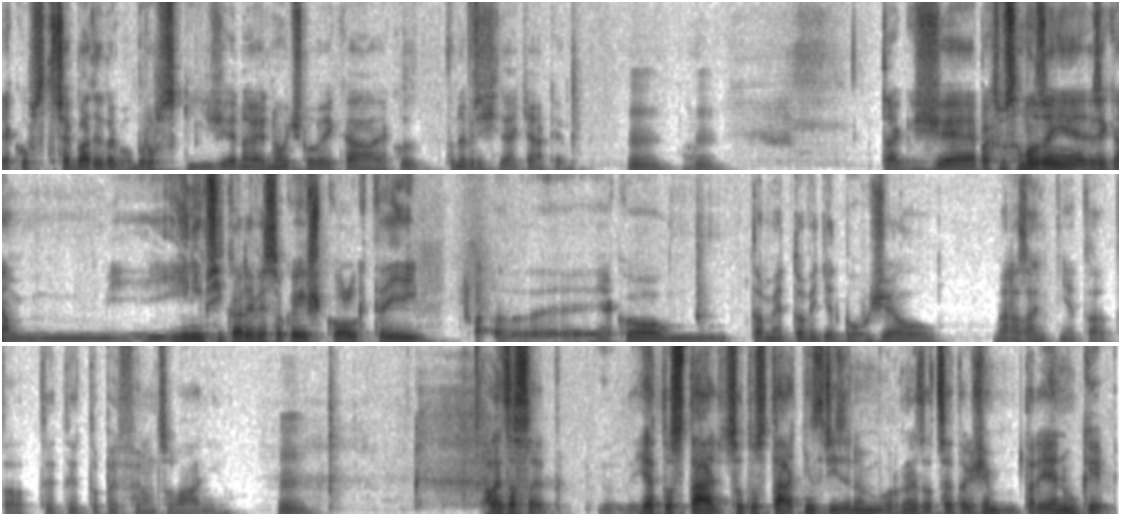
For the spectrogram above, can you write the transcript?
jako vstřebat, je tak obrovský, že na jednoho člověka jako to nevyřešíte ajťákem. Hmm. Hmm. Takže pak jsou samozřejmě, říkám, jiný příklady vysokých škol, který jako tam je to vidět bohužel razantně, ta, ta, ty, ty, to financování. Hmm. Ale zase, je to stát, jsou to státní zřízené organizace, takže tady je NUKIP.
